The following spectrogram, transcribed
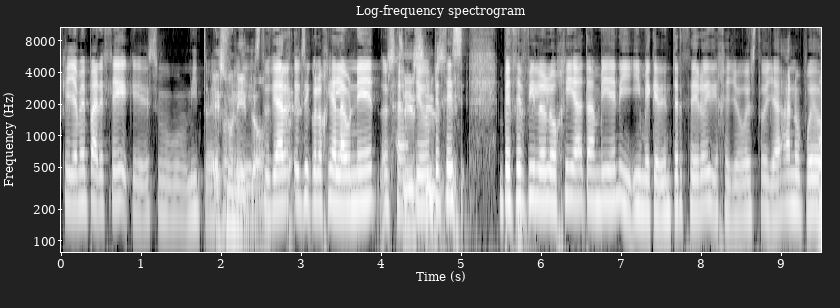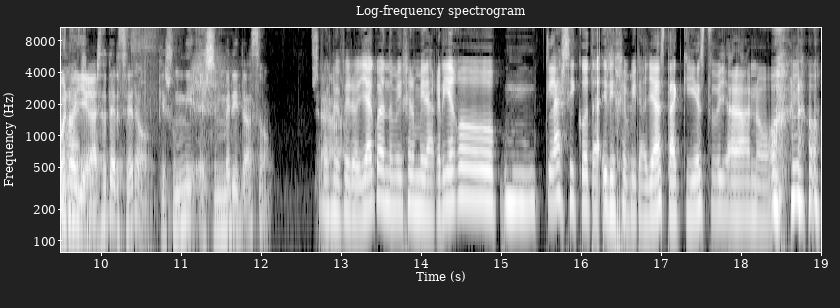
Que ya me parece que es un hito. ¿eh? Es un hito. Estudiar psicología en la UNED, o sea, yo empecé, empecé filología también y, me quedé en tercero y dije yo, esto ya no puedo. Bueno, más, llegas a tercero, que es un, es un meritazo. Bueno, pero ya cuando me dijeron, mira, griego mm, clásico, y dije, mira, ya hasta aquí, esto ya no, no,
